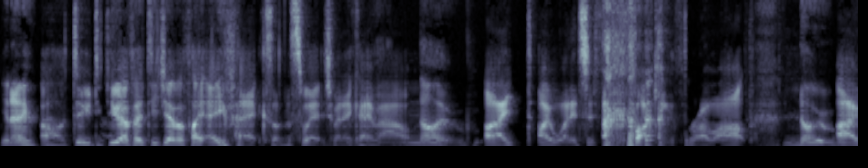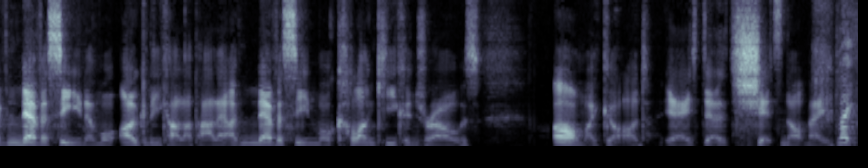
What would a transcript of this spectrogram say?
You know? Oh, dude, did you ever did you ever play Apex on the Switch when it came out? No, I I wanted to fucking throw up. no. I've never seen a more ugly color palette. I've never seen more clunky controls. Oh my god, yeah, it's, uh, shit's not made like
